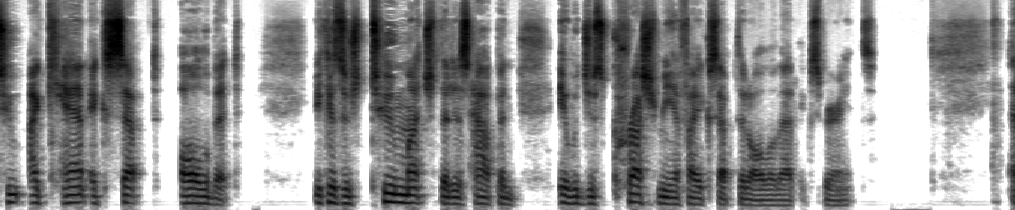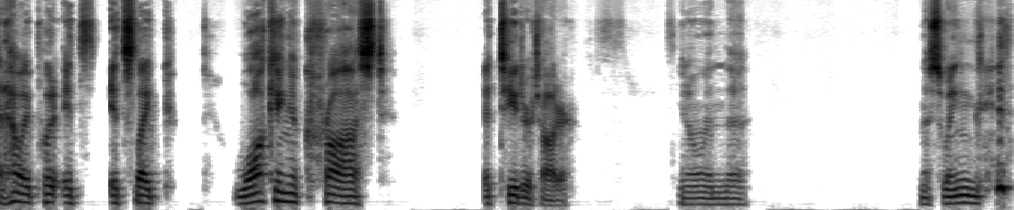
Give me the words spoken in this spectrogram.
too, I can't accept all of it because there's too much that has happened. It would just crush me if I accepted all of that experience. And how I put it, it's it's like walking across a teeter totter, you know, in the in the swing.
